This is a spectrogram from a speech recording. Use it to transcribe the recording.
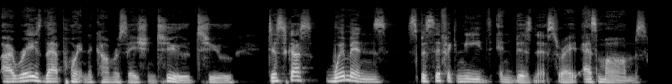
I raised that point in the conversation too, to discuss women's specific needs in business, right? As moms.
